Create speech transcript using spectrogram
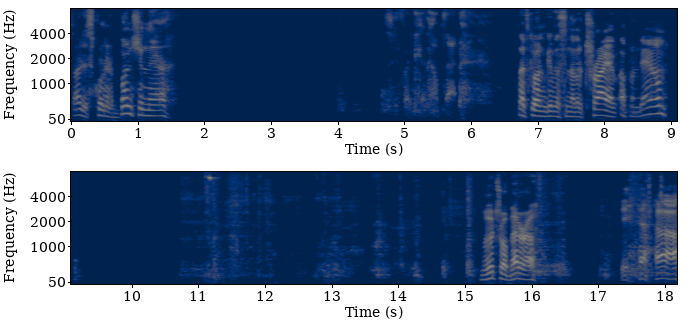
So I just squirted a bunch in there. Let's see if I can't help that. Let's go ahead and give this another try of up and down. Mucho better. Yeah.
